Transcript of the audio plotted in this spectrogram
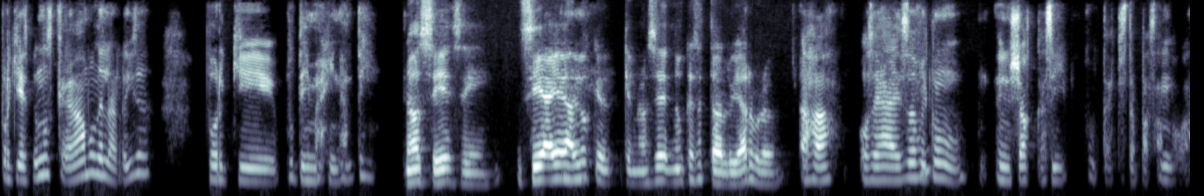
porque después nos cagábamos de la risa, porque, puta, imagínate. No, sí, sí. Sí, hay algo que, que no sé, nunca se te va a olvidar, bro. Ajá, o sea, eso fue como en shock, así, puta, ¿qué está pasando? va?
